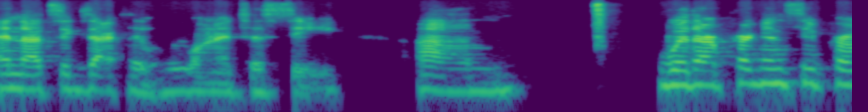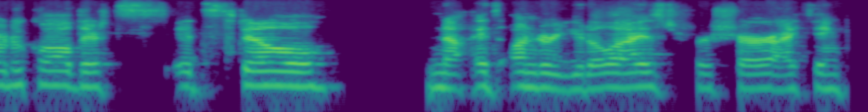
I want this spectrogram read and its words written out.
And that's exactly what we wanted to see. Um, with our pregnancy protocol, there's it's still not it's underutilized for sure. I think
